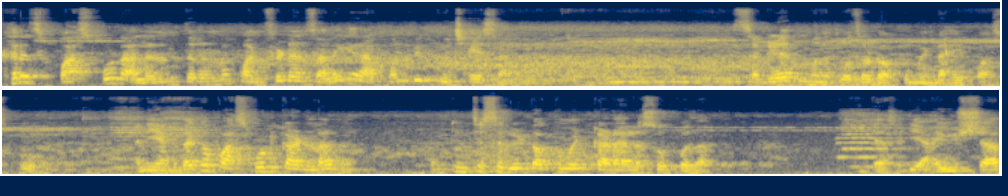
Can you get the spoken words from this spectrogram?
खरंच पासपोर्ट आल्यानंतर ना कॉन्फिडन्स आला की आपण बी कुछ आहे सांग सगळ्यात महत्त्वाचं डॉक्युमेंट आहे पासपोर्ट आणि एकदा का पासपोर्ट काढला ना पण तुमचे सगळे डॉक्युमेंट काढायला सोपं जातं. त्यासाठी आयुष्यात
